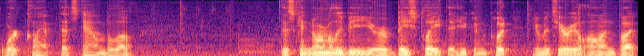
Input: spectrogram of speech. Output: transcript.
work clamp that's down below. This can normally be your base plate that you can put your material on, but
